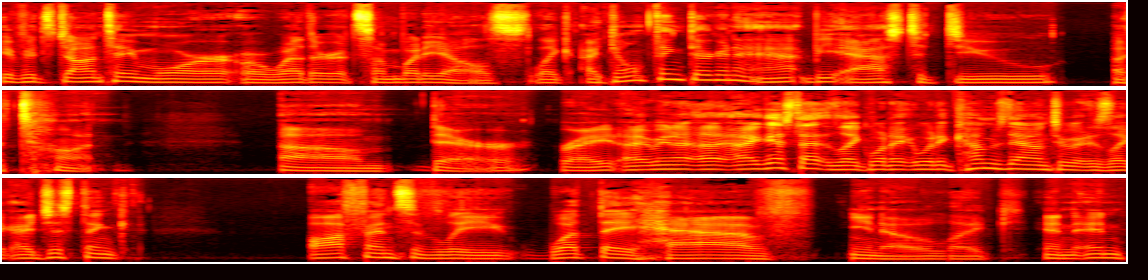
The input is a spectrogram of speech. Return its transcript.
if it's dante moore or whether it's somebody else like i don't think they're gonna be asked to do a ton um there right? I mean i, I guess that like what it, what it comes down to it is like i just think offensively what they have you know like and and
